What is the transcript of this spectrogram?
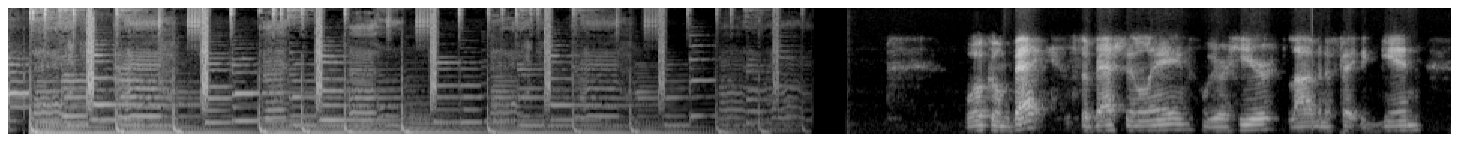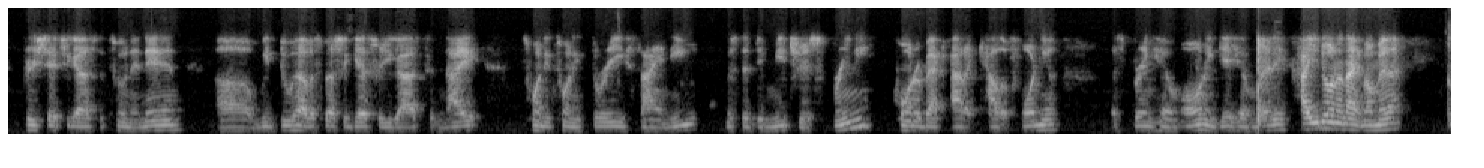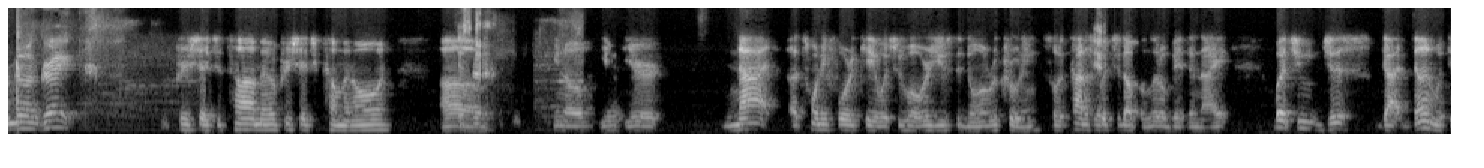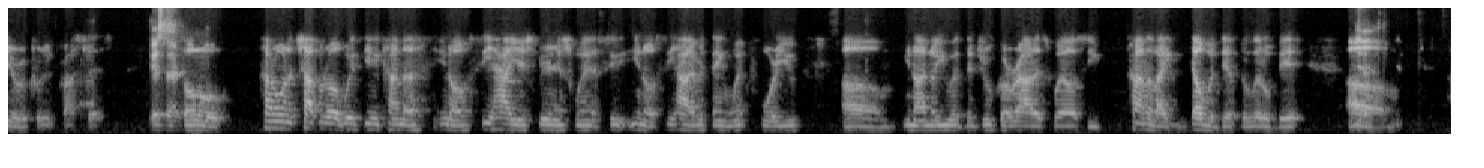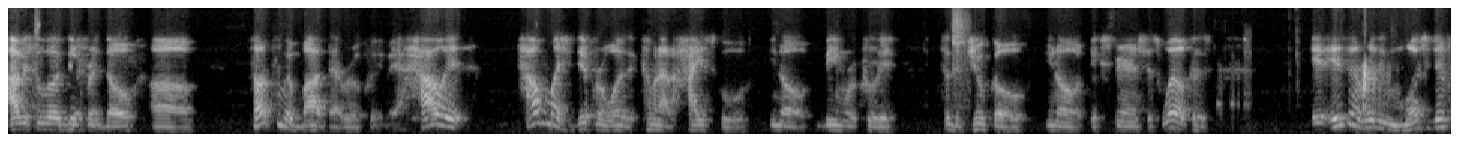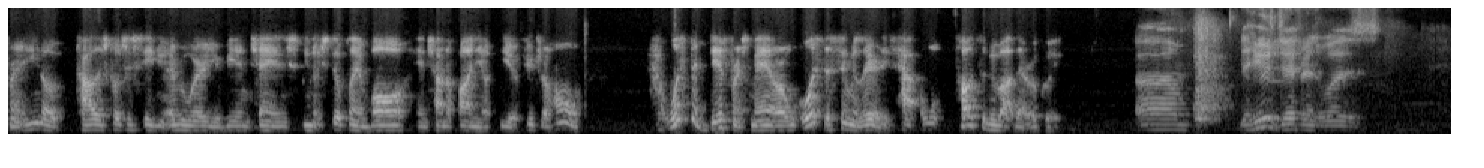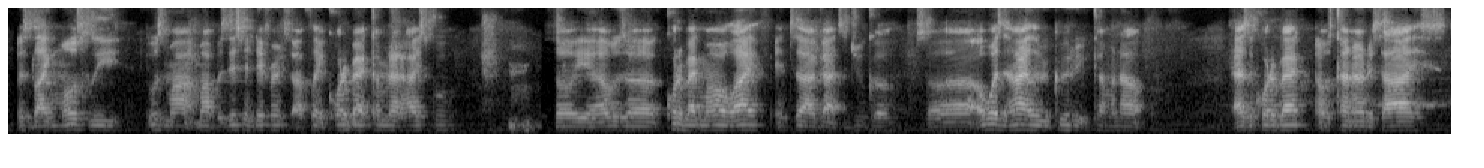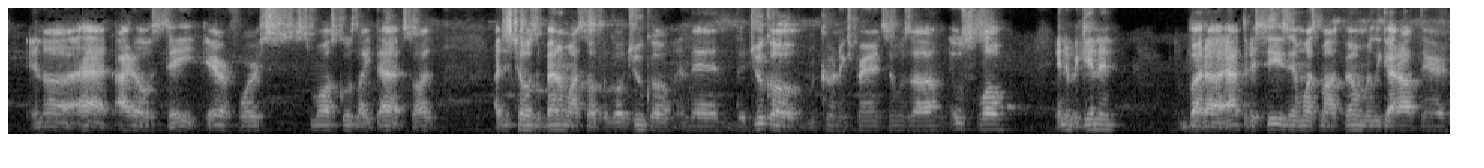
Welcome back, Sebastian Lane. We are here live in effect again. Appreciate you guys for tuning in. Uh, we do have a special guest for you guys tonight, 2023 signee, Mr. Demetrius Freeney, cornerback out of California. Let's bring him on and get him ready. How you doing tonight, my man? I'm doing great. Appreciate your time, man. Appreciate you coming on. Um, Yes, you know, you're, you're not a 24 kid, which is what we're used to doing recruiting. So it kind of Yeah. switched it up a little bit tonight. But you just got done with your recruiting process. Yes, sir. So kind of want to chop it up with you, kind of, you know, see how your experience went, see, you know, see how everything went for you. Um, you know, I know you went the JUCO route as well, so you kind of like double dipped a little bit. Um, Yeah. obviously a little different though. Um, talk to me about that real quick, man. How it, how much different was it coming out of high school, you know, being recruited to the JUCO, you know, experience as well? Because it isn't really much different. You know, college coaches see you everywhere. You're being changed. You know, you're still playing ball and trying to find your, your future home. What's the difference, man, or what's the similarities? How talk to me about that real quick. Um, the huge difference was was like mostly it was my my position difference. I played quarterback coming out of high school, so yeah, I was a quarterback my whole life until I got to JUCO. So uh, I wasn't highly recruited coming out as a quarterback. I was kind of undersized, and uh, I had Idaho State, Air Force, small schools like that. So I I just chose to bet on myself and go JUCO. And then the JUCO recruiting experience, it was um it was slow in the beginning. But uh, after the season, once my film really got out there,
